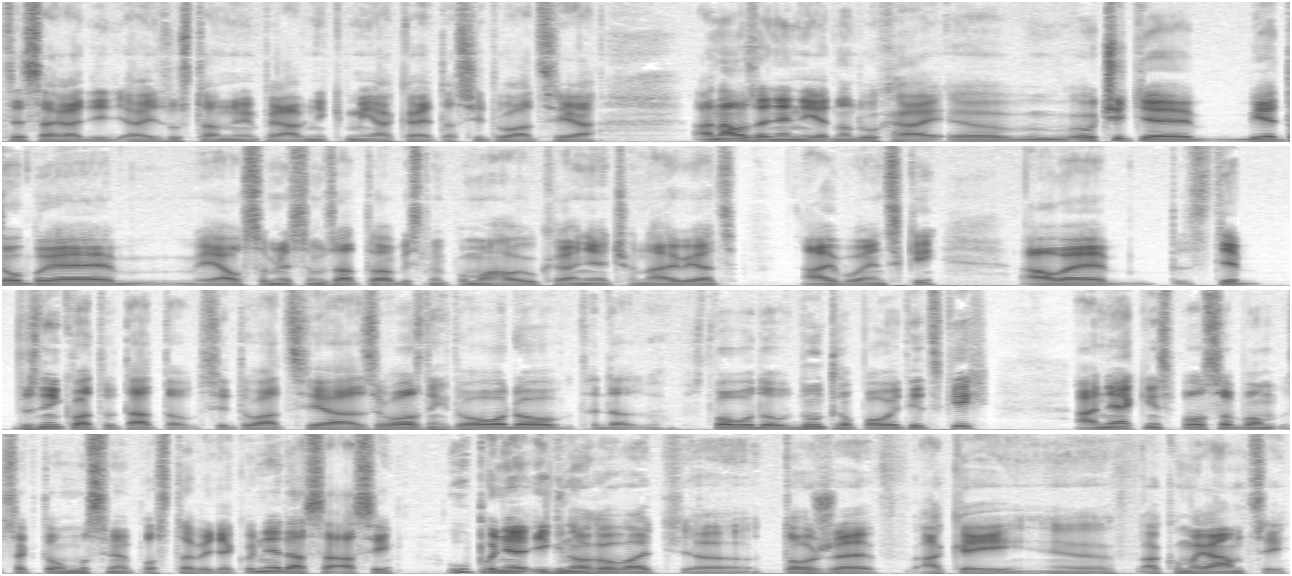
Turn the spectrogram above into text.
chce sa radiť aj s ústavnými právnikmi, aká je tá situácia a naozaj není jednoduchá. E, určite je dobré, ja osobne som za to, aby sme pomáhali Ukrajine čo najviac, aj vojensky, ale ste, vznikla tu táto situácia z rôznych dôvodov, teda z dôvodov vnútropolitických a nejakým spôsobom sa k tomu musíme postaviť. Ako nedá sa asi úplne ignorovať e, to, že v, akej, e, v akom rámci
